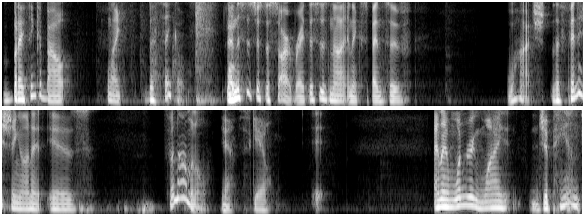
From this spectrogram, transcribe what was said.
but I think about like the Seiko. and this is just a Sarb, right? This is not an expensive watch. The finishing on it is phenomenal. Yeah, scale. And I'm wondering why Japan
